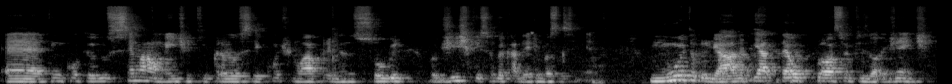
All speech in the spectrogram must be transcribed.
É, tem conteúdo semanalmente aqui para você continuar aprendendo sobre logística e sobre a cadeia de abastecimento. Muito obrigado e até o próximo episódio, gente.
